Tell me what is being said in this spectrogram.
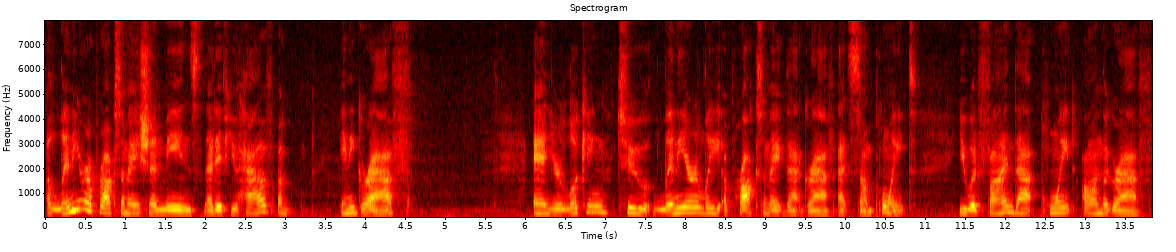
A linear approximation means that if you have a, any graph and you're looking to linearly approximate that graph at some point, you would find that point on the graph,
